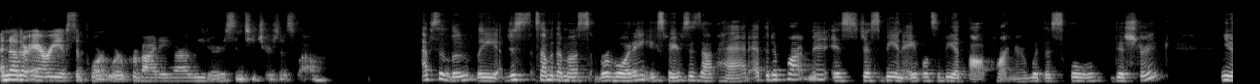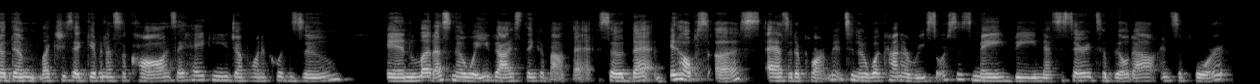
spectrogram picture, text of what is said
another area of support we're providing our leaders and teachers as well Absolutely. Just some of the most rewarding experiences I've had at the department is just being able to be a thought partner with a school district. You know, them, like she said, giving us a call and say, hey, can you jump on a quick Zoom? and let us know what you guys think about that. So that it helps us as a department to know what kind of resources may be necessary to build out and support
